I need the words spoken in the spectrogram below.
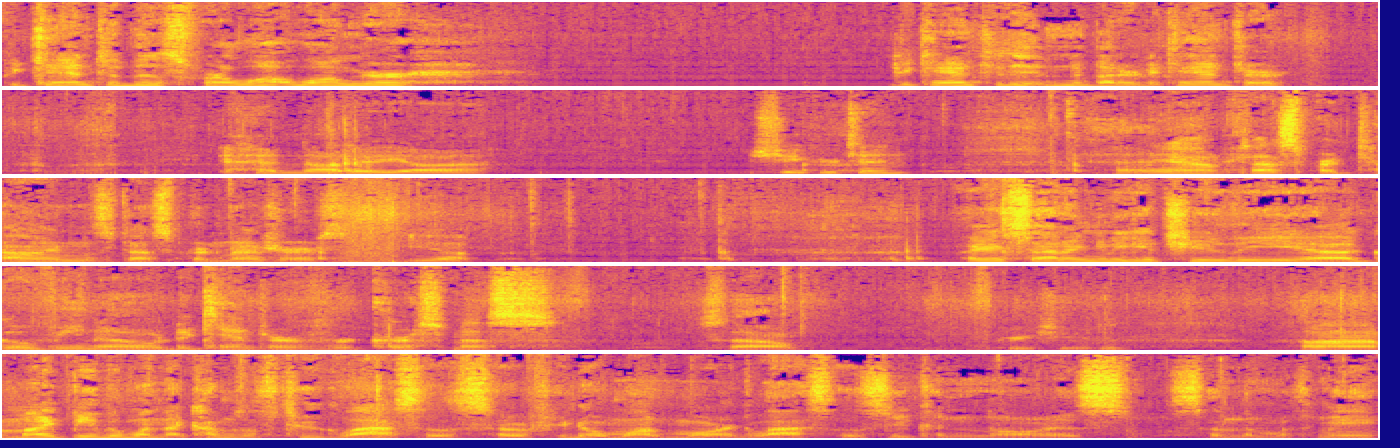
decanted this for a lot longer. Decanted it in a better decanter. And not a uh, shaker tin. Yeah, desperate times, desperate measures. Yep. Like I said, I'm going to get you the uh, Govino decanter for Christmas. So, Appreciate it. uh, might be the one that comes with two glasses. So, if you don't want more glasses, you can always send them with me.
